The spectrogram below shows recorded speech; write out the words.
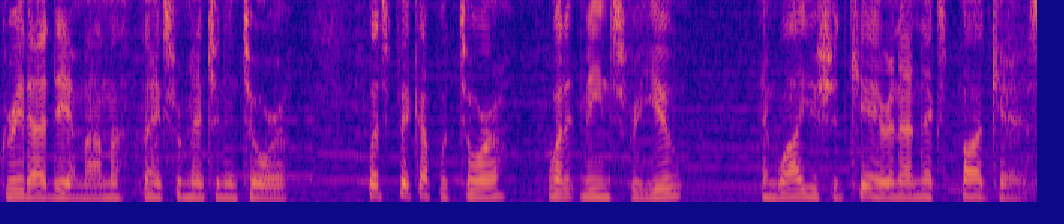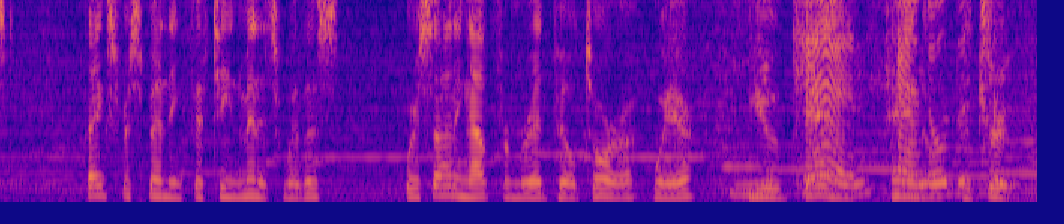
great idea, Mama. Thanks for mentioning Torah. Let's pick up with Torah, what it means for you, and why you should care in our next podcast. Thanks for spending 15 minutes with us. We're signing out from Red Pill Torah, where you, can, handle the, truth. Thank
